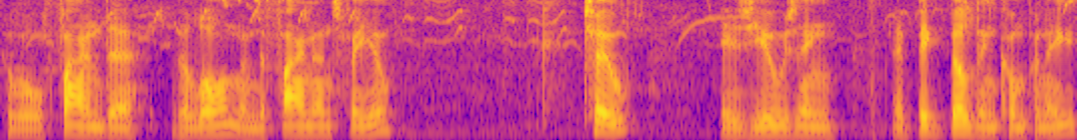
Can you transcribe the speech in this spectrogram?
who will find the, the loan and the finance for you. Two is using a big building company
